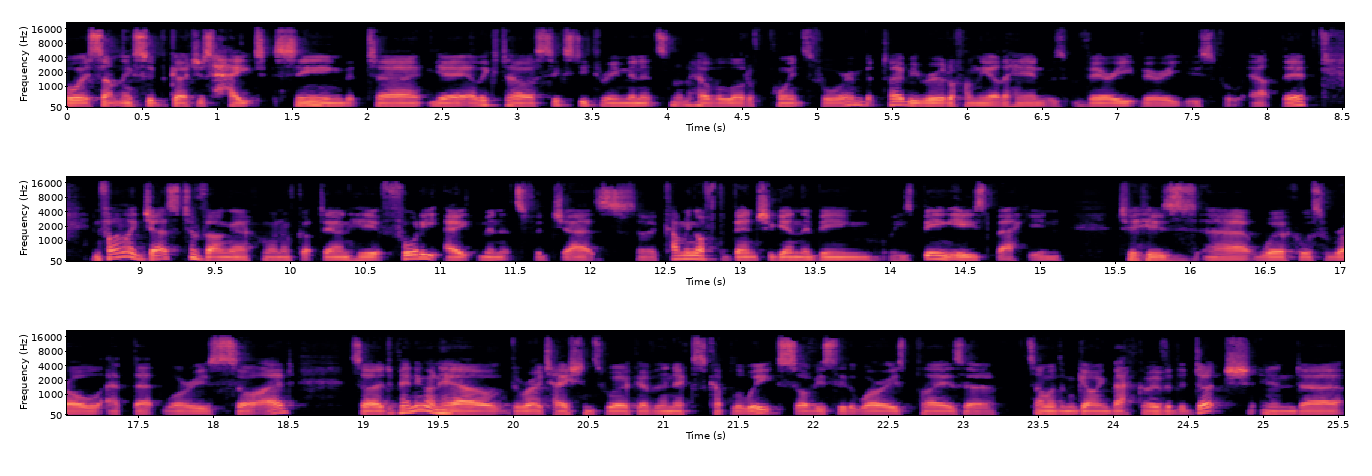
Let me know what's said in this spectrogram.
always something super coaches hate seeing. But uh, yeah, Eli Katoa, 63 minutes, not a hell of a lot of points for him. But Toby Rudolf, on the other hand, was very, very useful out there. And finally, Jazz Tevaga, one I've got down here, 48 minutes for Jazz. So coming off the bench again, they're being, he's being eased back in to his uh, workhorse role at that Warriors side. So depending on how the rotations work over the next couple of weeks, obviously the Warriors players are some of them going back over the Dutch, and uh,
